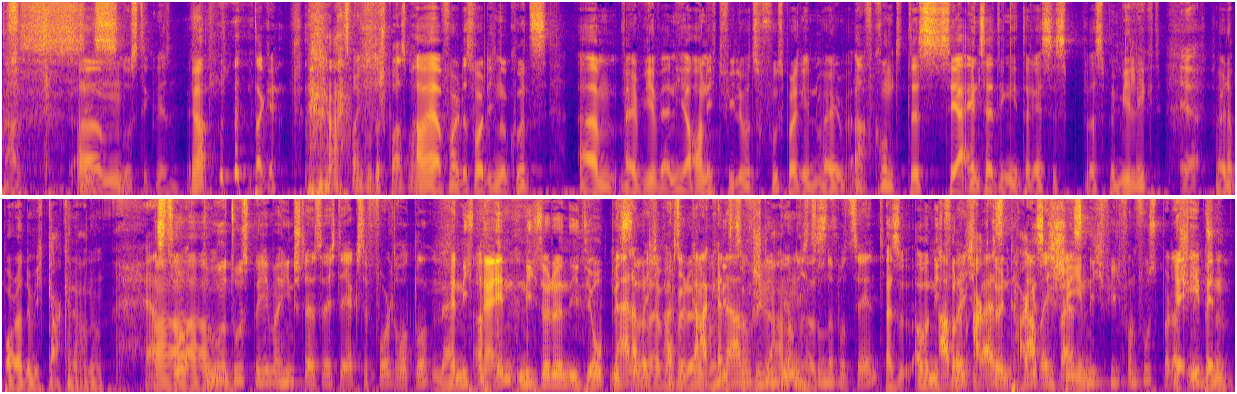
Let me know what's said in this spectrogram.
Das ist Ähm, lustig gewesen. Ja, danke. Das war ein guter Spaß, Mann. Aber ja, voll, das wollte ich nur kurz, ähm, weil wir werden hier auch nicht viel über Fußball reden, weil aufgrund des sehr einseitigen Interesses, was bei mir liegt, ja. weil der Paul hat nämlich gar keine Ahnung. Hörst du, du Ähm, tust mich immer hinstellen, als wäre ich der ärgste Volltrottel. Nein, nicht, nein, nicht, weil du ein Idiot bist, Nein, aber sondern ich, einfach, also weil du gar einfach keine nicht so Ahnung viel stimmt ja Ahnung nicht zu hast. 100 Prozent. Also, aber nicht von dem aktuellen aber ich weiß Tagesgeschehen. nicht viel von Fußball. das ja, eben. schon.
